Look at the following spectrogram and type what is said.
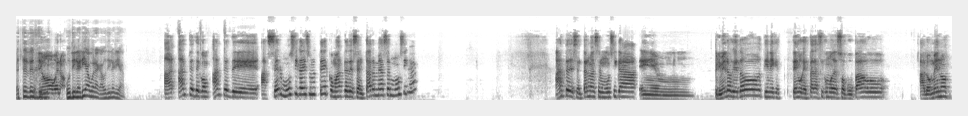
Este es desde No, bueno, utilería por acá, utilería. Antes de antes de hacer música, dicen ustedes, como antes de sentarme a hacer música. Antes de sentarme a hacer música, em, primero que todo, tiene que, tengo que estar así como desocupado, a lo menos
